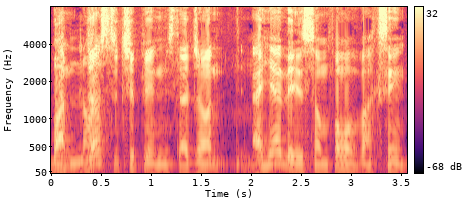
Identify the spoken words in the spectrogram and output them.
but not just to chip in, Mr. John. I hear there is some form of vaccine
